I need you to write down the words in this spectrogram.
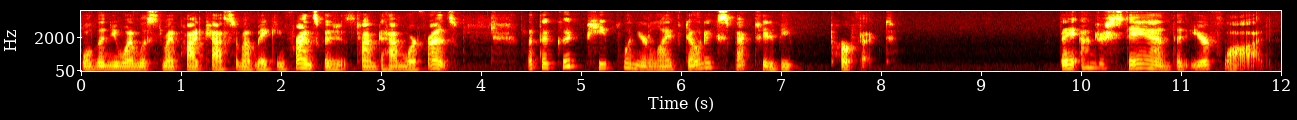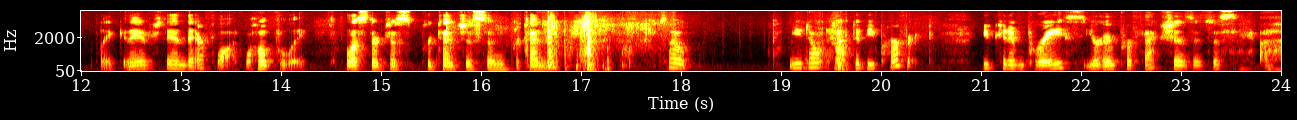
well, then you want to listen to my podcast about making friends because it's time to have more friends. But the good people in your life don't expect you to be perfect. They understand that you're flawed like they understand they're flawed. Well, hopefully, unless they're just pretentious and pretending. So you don't have to be perfect. You can embrace your imperfections and just say, oh,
